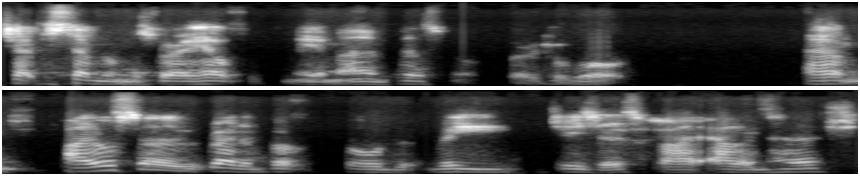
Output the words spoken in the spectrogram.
chapter seven was very helpful for me in my own personal spiritual walk. Um, I also read a book called Re Jesus by Alan Hirsch,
